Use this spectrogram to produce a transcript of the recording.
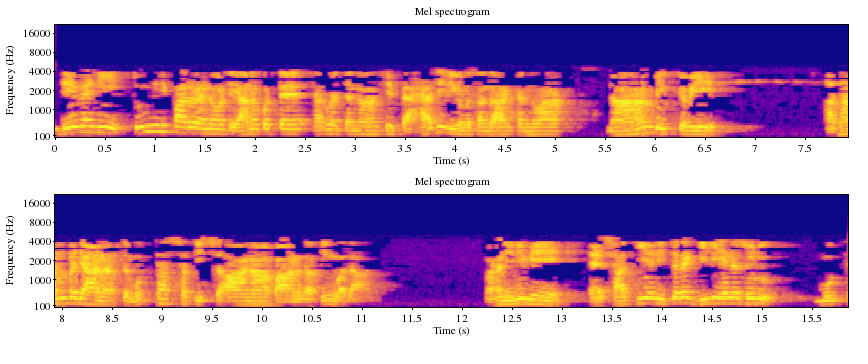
දෙවැනි තුන්වෙනි පරවැනෝට යනකොට සරුවච්චන් වහන්සේ පැහැදිලිවම සඳහන් කරනවා නාහම් බික්කවේ අසම්පජානස්ස මුත්තස්සතිස්ස ආනාපාන ගතින් වදා. මහණෙනි මේ සතිය නිතර ගිලිහෙන සුළු මුත්ත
